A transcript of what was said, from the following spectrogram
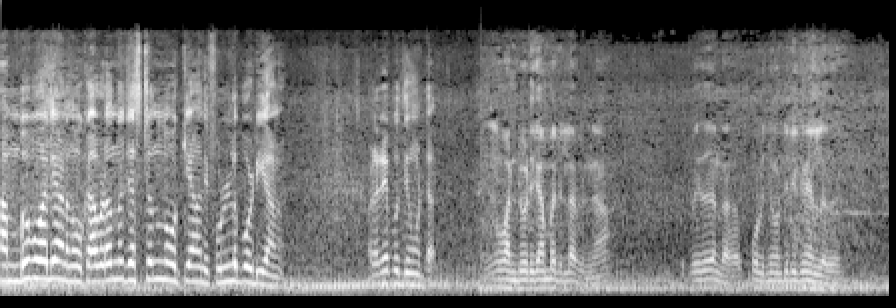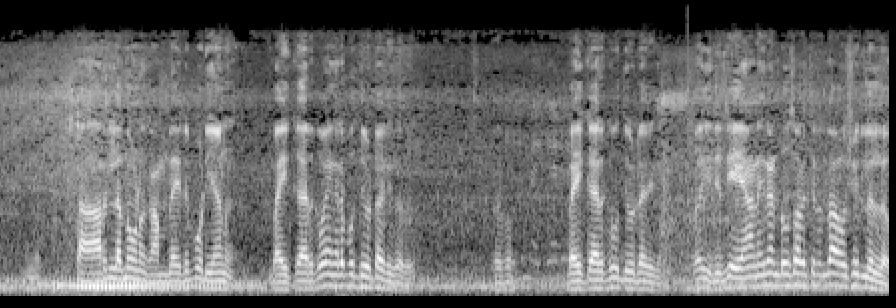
ഹമ്പ് പോലെയാണ്. നോക്കുക അവിടെ ഒന്ന് ജസ്റ്റ് ഒന്ന് നോക്കിയാൽ മതി. ഫുള്ള് പൊടിയാണ്. വളരെ ബുദ്ധിമുട്ടാണ് വണ്ടി ഓടിക്കാൻ പറ്റില്ല. പിന്നെ ഇപ്പോൾ ഇത് കണ്ട? പൊളിഞ്ഞുകൊണ്ടിരിക്കണല്ലത് സ്റ്റാറില്ലെന്ന് തോന്നുന്നു. കംപ്ലൈന്റ് പൊടിയാണ്. ബൈക്കുകാർക്ക് ഭയങ്കര ബുദ്ധിമുട്ടായിരിക്കും അത്. ഇപ്പൊ ബൈക്കുകാർക്ക് ബുദ്ധിമുട്ടായിരിക്കും. അപ്പൊ ഇത് ചെയ്യുകയാണെങ്കിൽ രണ്ട് ദിവസം അടച്ചിടേണ്ട ആവശ്യമില്ലല്ലോ.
